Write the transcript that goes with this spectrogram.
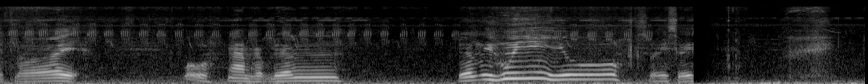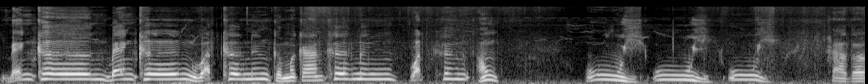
รียบร้อย โอ้ งามครับเหลือง เหลืองอุ้ยหุยอยู่ สวยๆแบ่งเครื่องแบ่งเครื่องวัดเครื่องหนึ่งกรรมการเครื่องหนึ่งวัดเครื่องหนึ่งเอาอุ้ยอุ้ยอุ้ยข้าตัว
